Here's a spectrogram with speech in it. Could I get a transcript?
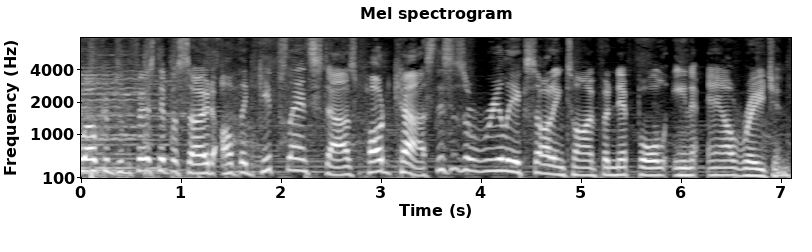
Welcome to the first episode of the Gippsland Stars podcast. This is a really exciting time for netball in our region.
